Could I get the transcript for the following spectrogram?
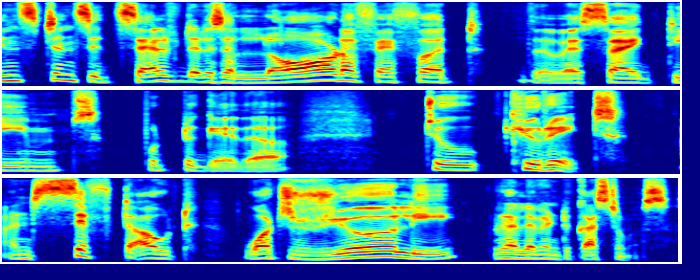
instance itself, there is a lot of effort the Westside teams put together to curate and sift out what's really relevant to customers.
